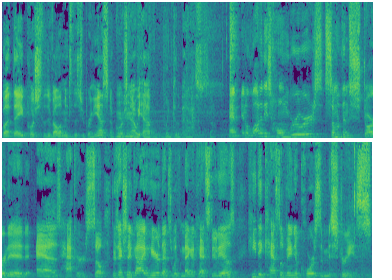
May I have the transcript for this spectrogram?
But they pushed the development to the Super NES, and of course Mhm. now we have Link to the Past. So. And, and a lot of these home brewers, some of them started as hackers. So there's actually a guy here that's with Mega Cat Studios. He did Castlevania Chorus of Mysteries.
